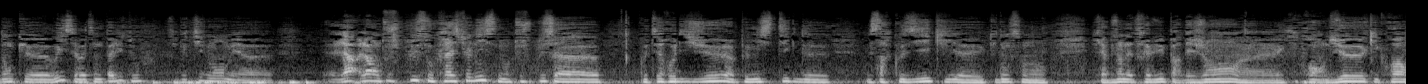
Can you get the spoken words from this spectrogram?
Donc euh, oui, ça m'étonne pas du tout, effectivement, mais euh, là, là, on touche plus au créationnisme, on touche plus à côté religieux, un peu mystique de, Sarkozy, qui, euh, qui qui a besoin d'être élu par des gens euh, qui croient en Dieu, qui croient en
